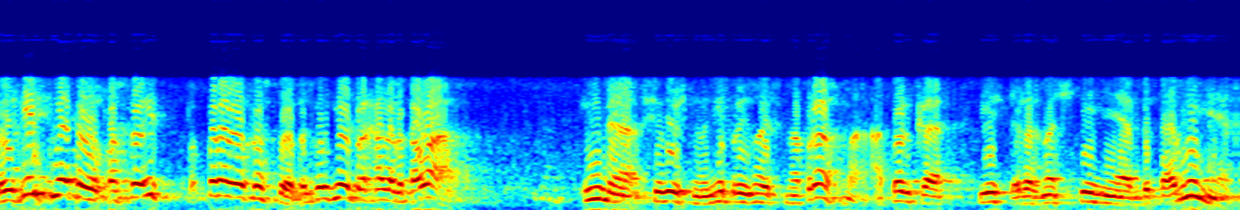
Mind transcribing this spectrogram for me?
То есть здесь нету, поскольку есть правило простое, поскольку есть брахала батала, имя Всевышнего не произносится напрасно, а только есть разночтение в дополнениях,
